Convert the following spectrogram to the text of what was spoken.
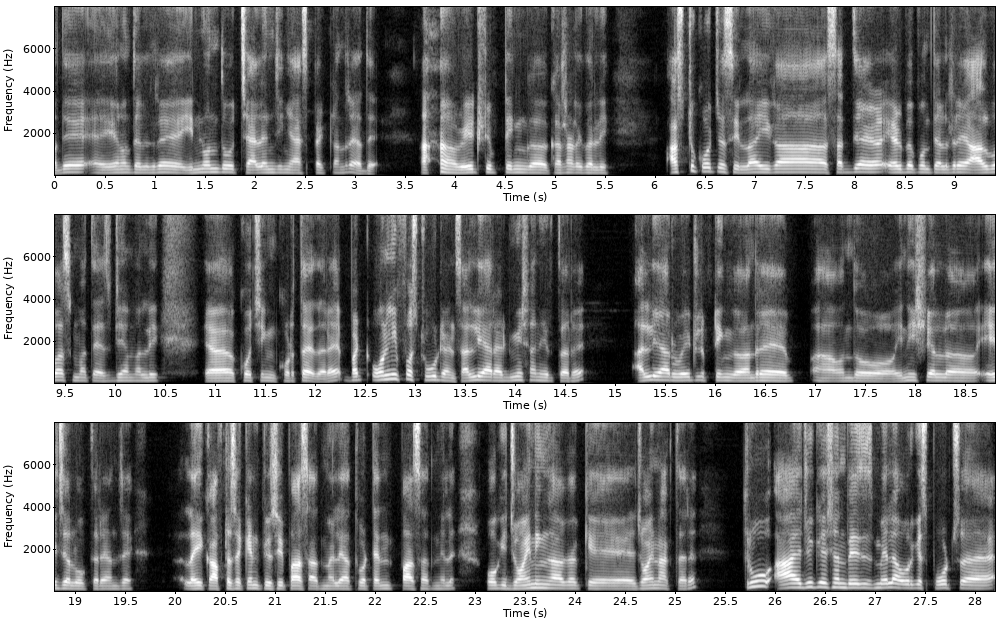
ಅದೇ ಏನು ಅಂತ ಹೇಳಿದ್ರೆ ಇನ್ನೊಂದು ಚಾಲೆಂಜಿಂಗ್ ಆಸ್ಪೆಕ್ಟ್ ಅಂದರೆ ಅದೇ. ವೆಯ್ಟ್ ಲಿಫ್ಟಿಂಗ್ ಕರ್ನಾಟಕದಲ್ಲಿ ಅಷ್ಟು ಕೋಚಸ್ ಇಲ್ಲ. ಈಗ ಸದ್ಯ ಹೇಳಬೇಕು ಅಂತ ಹೇಳಿದ್ರೆ ಆಲ್ವಾಸ್ ಮತ್ತು ಎಸ್ ಡಿ ಎಂ ಅಲ್ಲಿ ಕೋಚಿಂಗ್ ಕೊಡ್ತಾ ಇದ್ದಾರೆ. ಬಟ್ ಓನ್ಲಿ ಫಾರ್ ಸ್ಟೂಡೆಂಟ್ಸ್ ಅಲ್ಲಿ ಯಾರು ಅಡ್ಮಿಷನ್ ಇರ್ತಾರೆ, ಅಲ್ಲಿ ಯಾರು ವೆಯ್ಟ್ ಲಿಫ್ಟಿಂಗ್ ಅಂದರೆ ಒಂದು ಇನಿಷಿಯಲ್ ಏಜಲ್ಲಿ ಹೋಗ್ತಾರೆ. ಅಂದರೆ like after second P U C pass ಆದಮೇಲೆ ಅಥವಾ ಟೆಂತ್ ಪಾಸ್ ಆದಮೇಲೆ ಹೋಗಿ ಜಾಯ್ನಿಂಗ್ ಆಗೋಕ್ಕೆ ಜಾಯ್ನ್ ಆಗ್ತಾರೆ. ಥ್ರೂ ಆ ಎಜುಕೇಷನ್ ಬೇಸಿಸ್ ಮೇಲೆ ಅವ್ರಿಗೆ ಸ್ಪೋರ್ಟ್ಸ್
